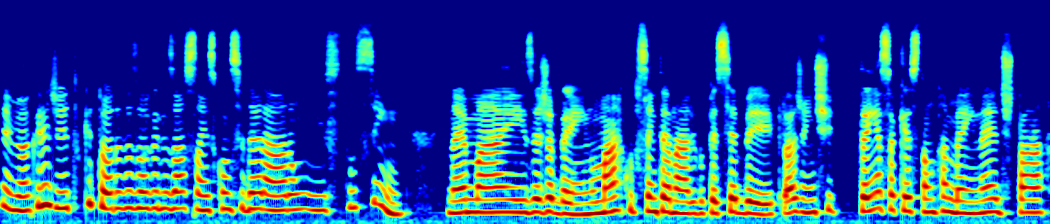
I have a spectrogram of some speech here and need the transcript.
Eu acredito que todas as organizações consideraram isto sim. Né? Mas, veja bem, no marco do centenário do PCB, para a gente tem essa questão também, né, de estar tá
